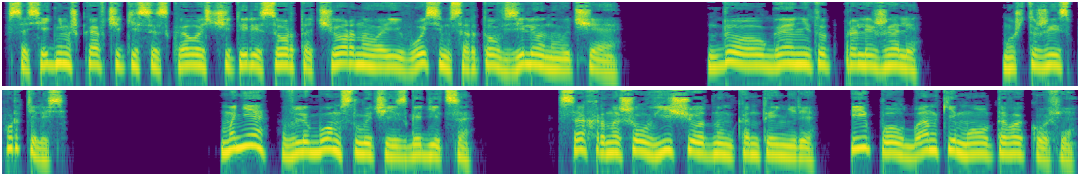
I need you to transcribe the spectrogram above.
В соседнем шкафчике сыскалось четыре сорта черного и восемь сортов зеленого чая. Долго они тут пролежали. Может, уже испортились? Мне в любом случае сгодится. Сахар нашел в еще одном контейнере и полбанки молотого кофе.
